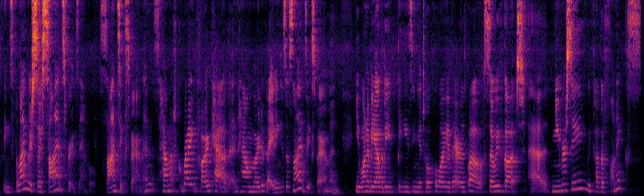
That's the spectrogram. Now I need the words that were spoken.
things for language. So, science, for example, science experiments, how much great vocab and how motivating is a science experiment? you want to be able to be using your talker while you're there as well. So we've got uh, numeracy, we cover phonics,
